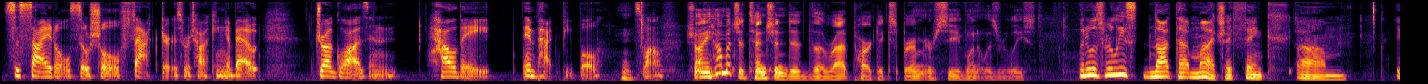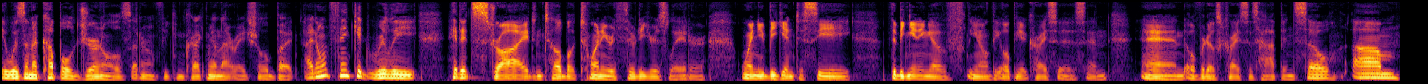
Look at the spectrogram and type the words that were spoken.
societal, social factors. We're talking about drug laws and how they impact people hmm. as well. Shawney, how much attention did the Rat Park experiment receive when it was released? When it was released, not that much. I think um, it was in a couple journals. I don't know if you can correct me on that, Rachel, but I don't think it really hit its stride until about 20 or 30 years later when you begin to see the beginning of, you know, the opiate crisis and, and overdose crisis happen. So, um,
